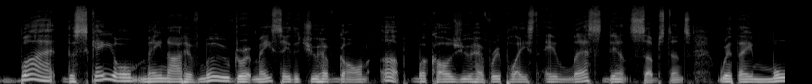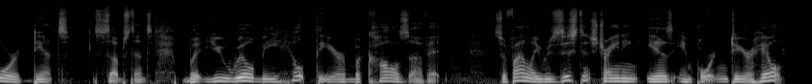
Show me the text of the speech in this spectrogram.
but the scale may not have moved, or it may say that you have gone up because you have replaced a less dense substance with a more dense substance. But you will be healthier because of it. So, finally, resistance training is important to your health.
